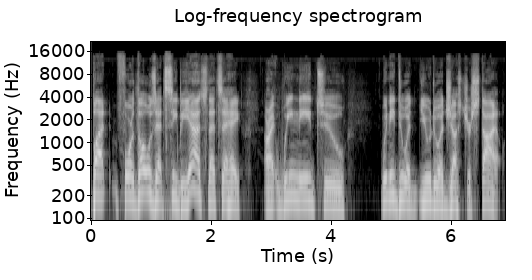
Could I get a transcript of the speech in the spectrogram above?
But for those at CBS that say, "Hey, all right, we need to we need to you to adjust your style."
